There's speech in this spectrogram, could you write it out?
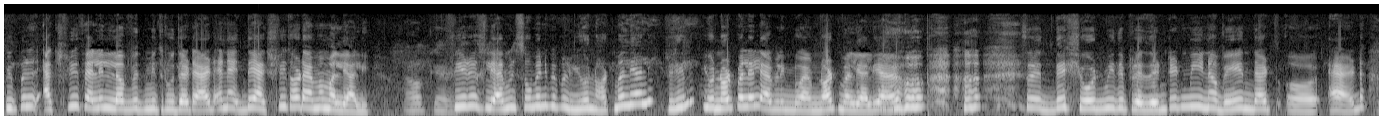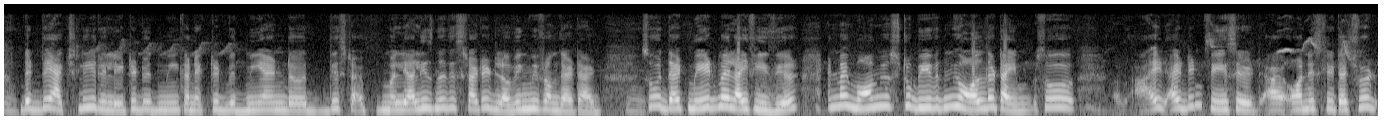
people actually fell in love with me through that ad, and I, they actually thought I'm a Malayali. Okay Seriously, I mean, so many people. You're not Malayali, really? You're not Malayali? I'm like, no, I'm not Malayali. I am. so they showed me, they presented me in a way in that uh, ad that they actually related with me, connected with me, and uh, they sta- Malayalis, no, they started loving me from that ad. So that made my life easier. And my mom used to be with me all the time. So I, I didn't face it. I honestly, touch wood,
